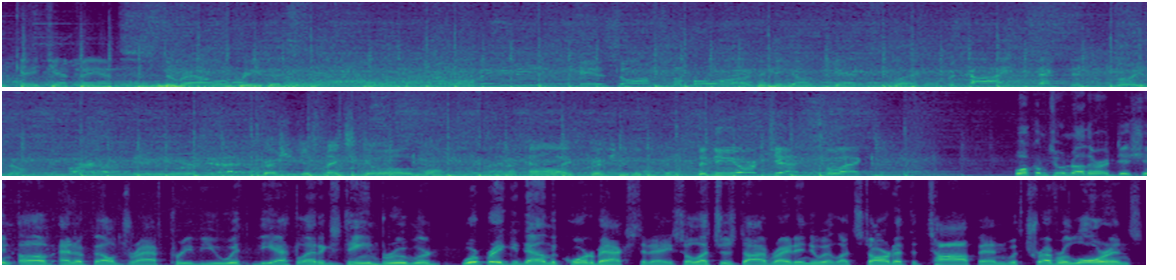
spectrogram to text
Okay, Jet fans, Darrelle Revis. is off the board. The New York Jets select Mekhi Becton, Louisville. Pressure just makes you go a little more. I kind of like pressure a little bit. The New York Jets select Welcome to another edition of NFL Draft Preview with the Athletic's. Dane Brugler. We're breaking down the quarterbacks today, so let's just dive right into it. Let's start at the top. And with Trevor Lawrence,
